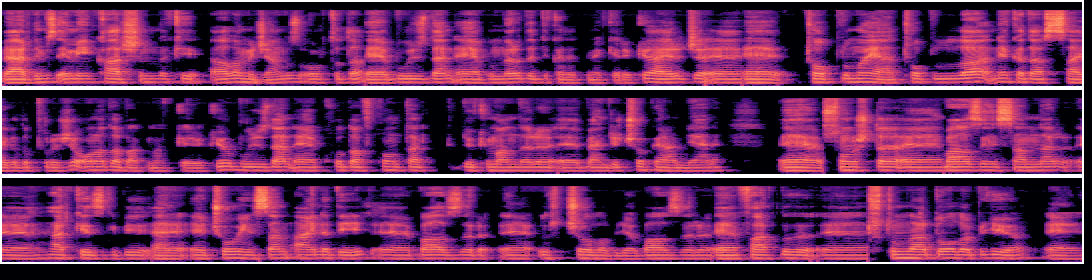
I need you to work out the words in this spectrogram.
verdiğimiz emeğin karşılığındaki alamayacağımız ortada. E, bu yüzden e, bunlara da dikkat etmek gerekiyor. Ayrıca e, e, topluma yani topluluğa ne kadar saygılı proje ona da bakmak gerekiyor. Bu yüzden e, Code of Contact dokümanları e, bence çok önemli. Yani e, sonuçta e, bazı insanlar e, herkes gibi yani e, çoğu insan aynı değil. E, bazıları e, ırkçı olabiliyor. Bazıları e, farklı e, tutumlarda olabiliyor. E,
